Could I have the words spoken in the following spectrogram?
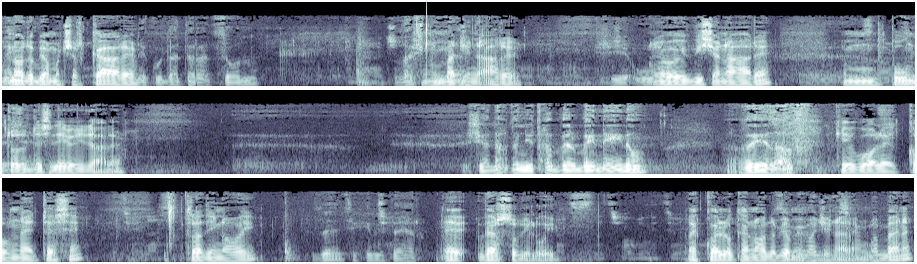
Noi dobbiamo cercare, immaginare o visionare un punto del desiderio di dare che vuole connettersi tra di noi e verso di lui. È quello che noi dobbiamo immaginare, va bene?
